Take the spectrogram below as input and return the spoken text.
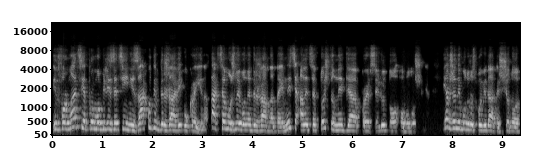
інформація про мобілізаційні заходи в державі Україна. Так, це можливо не державна таємниця, але це точно не для привселюдного оголошення. Я вже не буду розповідати щодо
